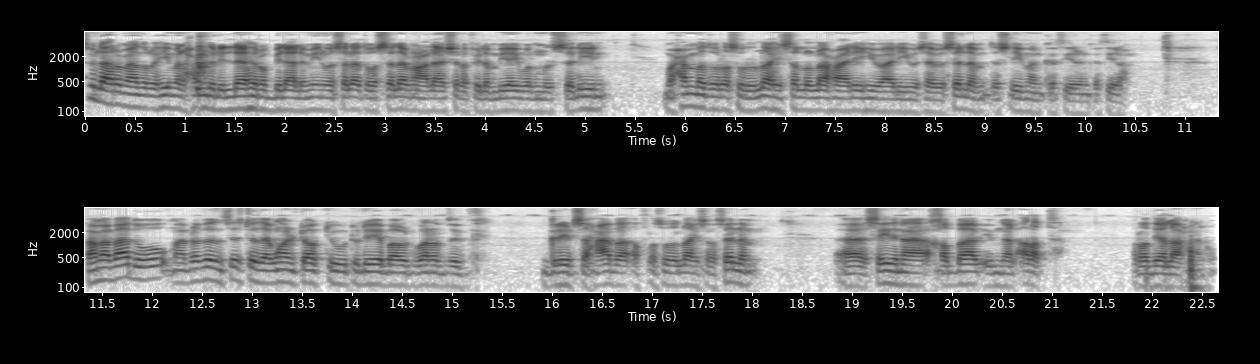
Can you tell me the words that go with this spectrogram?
بسم الله الرحمن الرحيم الحمد لله رب العالمين والصلاة والسلام على أشرف الأنبياء والمرسلين محمد رسول الله صلى الله عليه وآله وسلم تسليما كثيرا كثيرا فما بعد my brothers and sisters I want to talk to you today about one of the great Sahaba of Rasulullah صلى الله عليه وسلم uh, Sayyidina Khabbab ibn al-Arat رضي الله عنه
